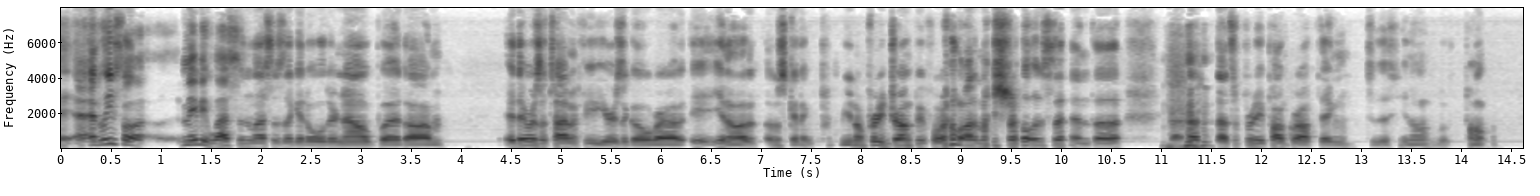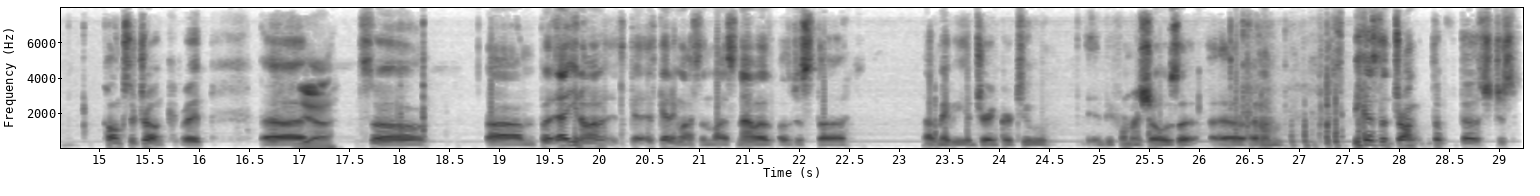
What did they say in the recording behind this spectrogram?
at least uh, maybe less and less as I get older now. But um, there was a time a few years ago where I, you know I was getting you know pretty drunk before a lot of my shows, and uh, that, that, that's a pretty punk rock thing to you know punk, punks are drunk, right? Uh, yeah. So, um, but uh, you know, it's, it's getting less and less now. I'll, I'll just uh, have maybe a drink or two before my shows. Uh, uh, I don't, because the drunk, the, the just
